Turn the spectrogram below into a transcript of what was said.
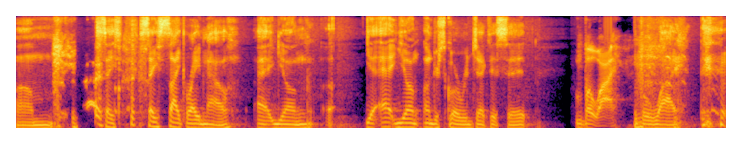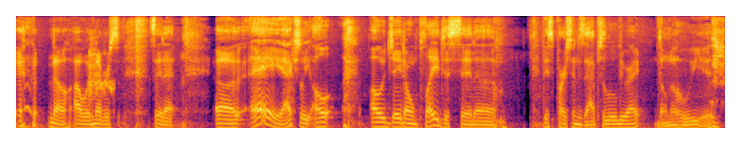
Um, say say psych right now at young. Uh, yeah, at young underscore rejected said. But why? But why? no, I would never say that. Uh, hey, actually, o- OJ don't play just said. Uh, this person is absolutely right. Don't know who he is.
